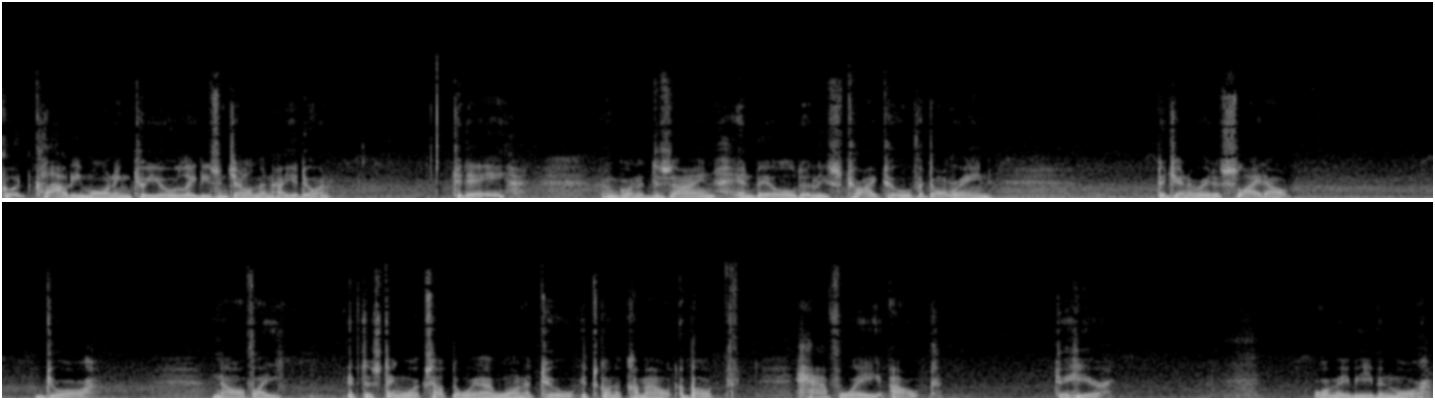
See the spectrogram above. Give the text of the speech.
Good cloudy morning to you, ladies and gentlemen. How you doing? Today, I'm going to design and build, at least try to if it don't rain, the generator slide out drawer. Now, if I if this thing works out the way I want it to, it's going to come out about halfway out to here. Or maybe even more.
